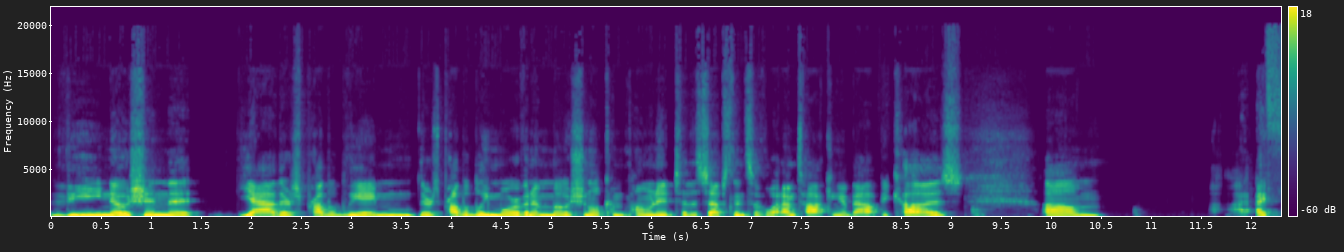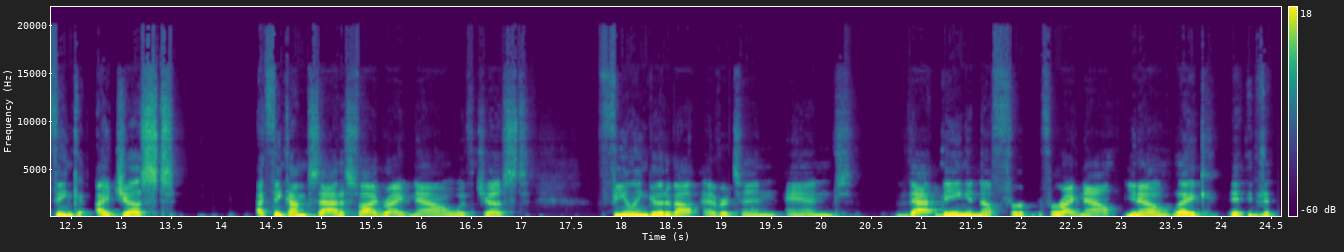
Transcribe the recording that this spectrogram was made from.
the notion that yeah there's probably a there's probably more of an emotional component to the substance of what i'm talking about because um I, I think i just i think i'm satisfied right now with just feeling good about everton and that being enough for for right now you know? Like it, it,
